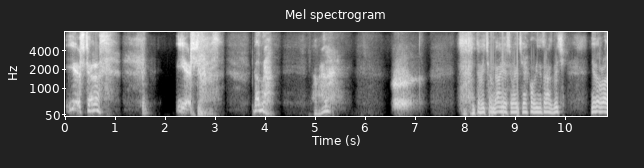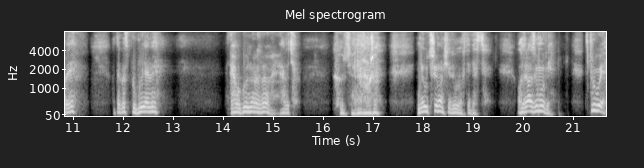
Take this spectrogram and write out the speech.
Jeszcze raz. Jeszcze raz. Dobra. Dobra. To wyciąganie, słuchajcie, powinno teraz być nie do rady. Dlatego spróbujemy te ogólnorozwojowe. Ja być... Kurczę, no może nie utrzymam się długo w tej desce. Od razu mówię. Spróbuję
